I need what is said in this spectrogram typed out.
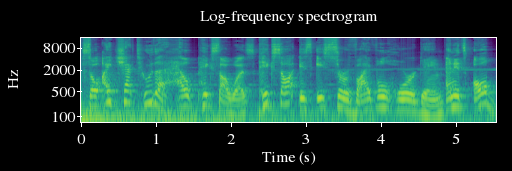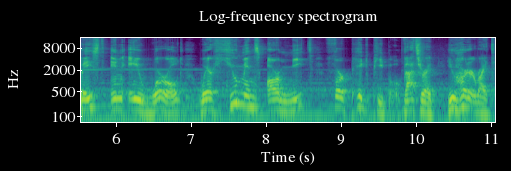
So I checked who the hell Pigsaw was. Pigsaw is a survival horror game, and it's all based in a world where humans are meat for pig people. That's right, you heard it right.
